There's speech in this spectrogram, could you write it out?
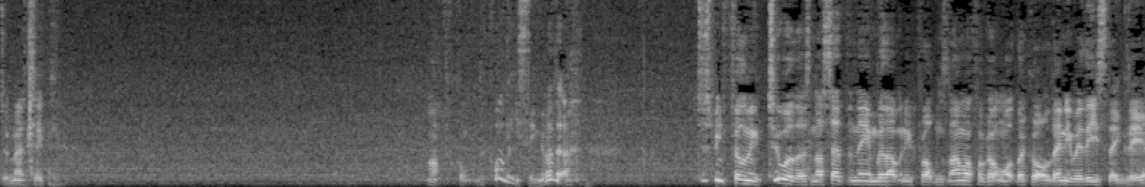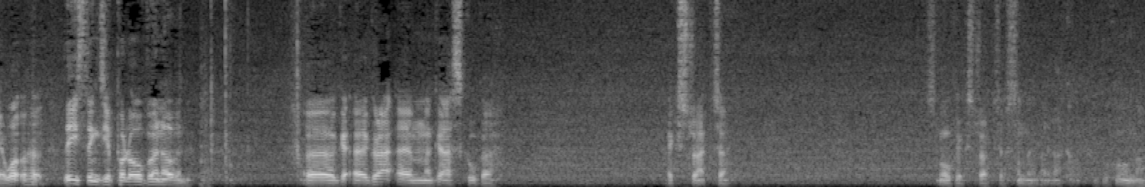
Dometic. Oh, I forgot what they call these things. Just been filming two others and I said the name without any problems. Now I've forgotten what they're called. Anyway, these things here. What these things you put over an oven. Uh, a, um, a gas cooker. Extractor. Smoke extractor, something like that. I can't now.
